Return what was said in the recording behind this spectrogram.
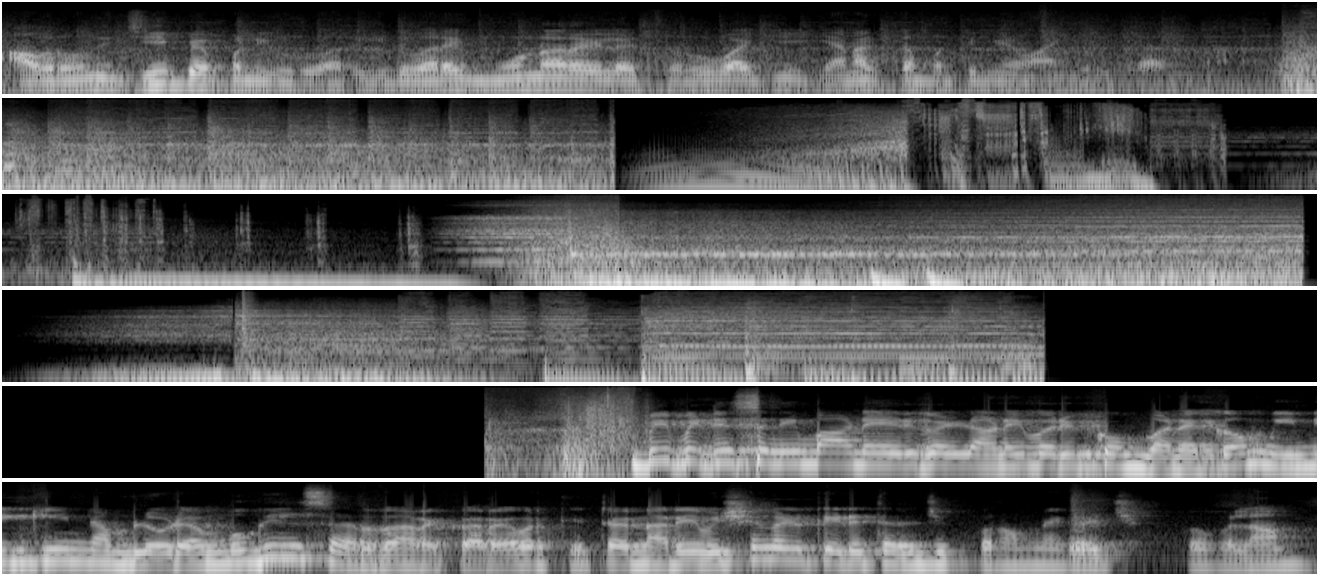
அவர் வந்து ஜிபே பண்ணி விடுவார். இதுவரை மூணரை லட்சம் ரூபாய்க்கு எனக்கிட்ட மட்டுமே வாங்கியிருக்காரு. பிபிடி சினிமா நேயர்கள் அனைவருக்கும் வணக்கம். இன்னைக்கு நம்மளோட முகில் சார் தான் இருக்காரு. அவர்கிட்ட நிறைய விஷயங்கள் கேட்டு தெரிஞ்சுக்க போறோம். நிகழ்ச்சிக்கு போகலாம்.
